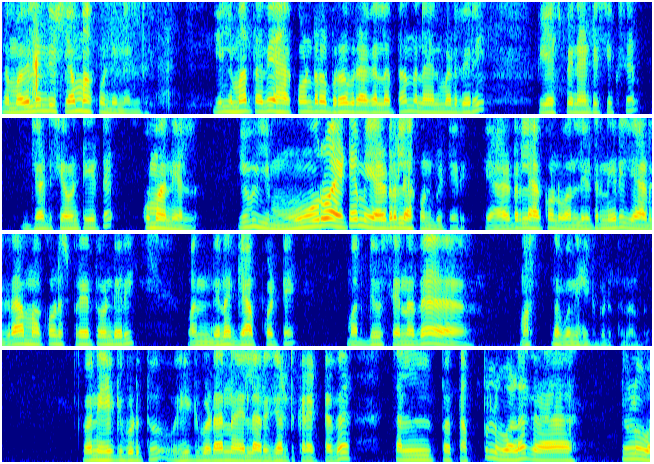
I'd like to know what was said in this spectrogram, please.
ನಾ ಮೊದಲಿನ ದಿವ್ಸ ಎಂ ಹಾಕೊಂಡಿನಲ್ರಿ. ಇಲ್ಲಿ ಮತ್ತೆ ಅದೇ ಹಾಕೊಂಡ್ರೆ ಬರೋಬ್ರಿ ಆಗಲ್ಲ ತಂದು ನಾನು ಏನು ಮಾಡಿದೆ ರೀ P S P ninety six Z seventy eight ಕುಮಾನಿಯಲ್ ಇವು ಈ ಮೂರು ಐಟಮ್ ಎರಡರಲ್ಲಿ ಹಾಕೊಂಡು ಬಿಟ್ಟೆ ರೀ. ಎರಡರಲ್ಲಿ ಹಾಕೊಂಡು ಒಂದು ಲೀಟ್ರ್ ನೀರಿಗೆ ಎರಡು ಗ್ರಾಮ್ ಹಾಕೊಂಡು ಸ್ಪ್ರೇ ತೊಗೊಂಡೆ ರೀ. ಒಂದು ದಿನ ಗ್ಯಾಪ್ ಕೊಟ್ಟೆ. ಮರು ದಿವ್ಸ ಏನದ ಮಸ್ತ್ನ ಗೊನೆ ಹೀಗೆ ಬಿಡ್ತು ನಂದು. ಗೊನೆ ಹೀಗೆ ಬಿಡ್ತು ಹೀಗೆ ಬಿಡೋಣ ಎಲ್ಲ ರಿಸಲ್ಟ್ ಕರೆಕ್ಟ್ ಅದ. ಸ್ವಲ್ಪ ತಪ್ಪಲು ಒಳಗೆ ತಿಳುವ,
